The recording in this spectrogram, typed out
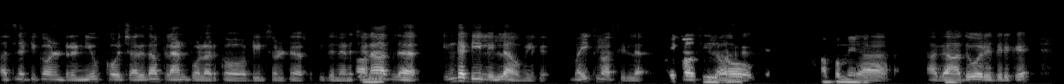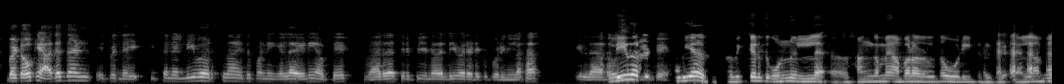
அத்லெட்டிகோன்ற நியூ கோச் அதுதான் பிளான் போல இருக்கோ அப்படின்னு சொல்லிட்டு இது நினைச்சேன். ஏன்னா அதுல இந்த டீல் இல்ல அவங்களுக்கு. பைக் லாஸ் இல்ல. Chelsea loan-க்கு. அப்ப மேபி Yeah, அது அது ஒரு இது இருக்கு. பட் ஓகே அதர் தென் இப்ப இந்த இத்தனை லீவர்ஸ் எல்லாம் இது பண்ணீங்கல்ல எனி அப்டேட் வேற ஏதாவது திருப்பி ஏதாவது லீவர் எடுக்க போறீங்களா? இல்ல லீவர்? முடியாது. விக்கிறதுக்கு ஒண்ணும் இல்ல. சங்கமே அபராதம் தான் ஓடிட்டு இருக்கு. எல்லாமே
